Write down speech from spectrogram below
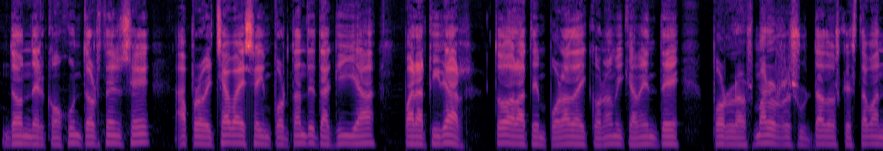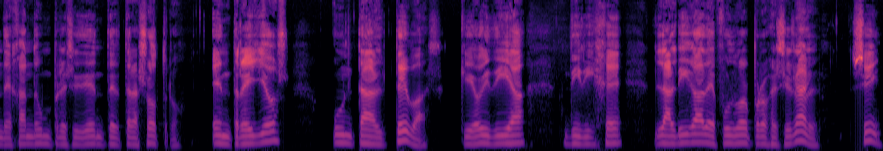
donde el conjunto orcense aprovechaba esa importante taquilla para tirar toda la temporada económicamente por los malos resultados que estaban dejando un presidente tras otro entre ellos un tal Tebas, que hoy día dirige la Liga de Fútbol Profesional. Sí,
